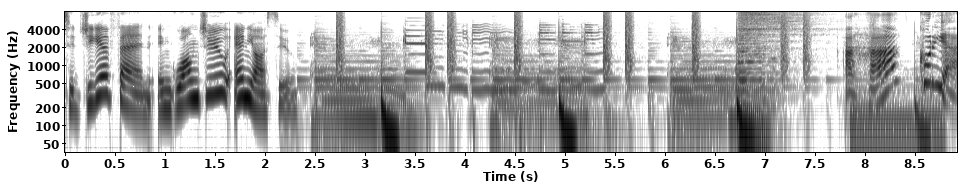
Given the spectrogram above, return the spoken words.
To GFN in Gwangju and Yasu. Aha, Korea.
